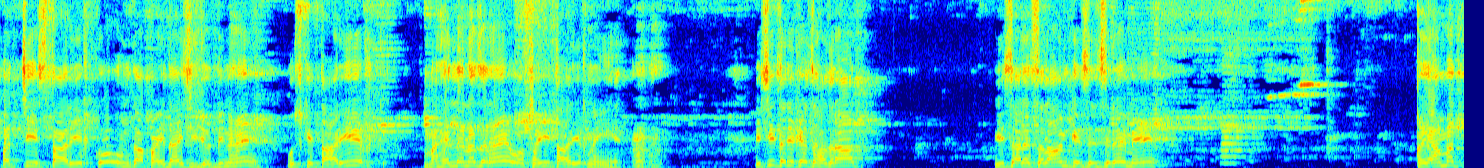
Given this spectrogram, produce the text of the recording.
پچیس تاریخ کو ان کا پیدائشی جو دن ہے، اس کی تاریخ محل نظر ہے، وہ صحیح تاریخ نہیں ہے۔ اسی طریقے سے حضرات عیسیٰ علیہ السلام کے سلسلے میں قیامت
